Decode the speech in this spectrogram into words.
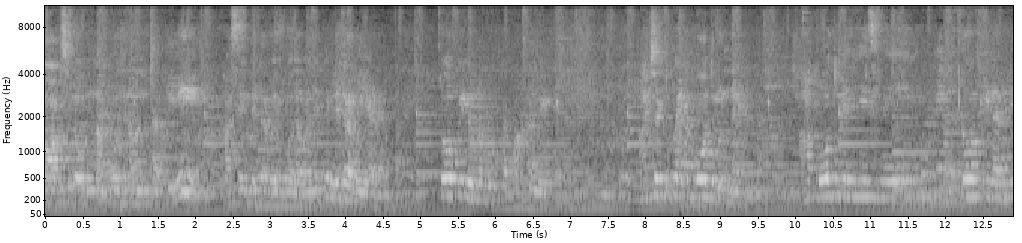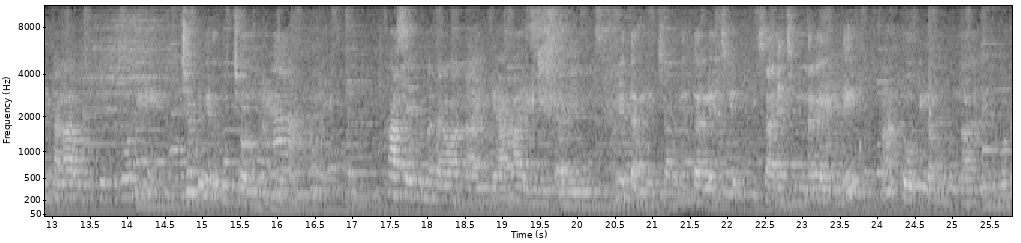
బాక్స్లో ఉన్న భోజనం అంతా తిని కాసేపు నిద్రపోయిపోదామని చెప్పి నిద్రపోయాడంట. టోపీలు ఉన్న బుట్ట పక్కన పెట్టాడు. ఆ చెట్టు పైన కోతులు ఉన్నాయంట. ఆ కోతులు ఏం చేసినాయి? టోపీలన్నీ తలా ఒకటి పెట్టుకొని చెట్టు మీద కూర్చొని ఉన్నాయంట కాసేపు ఉన్న తర్వాత ఈ వ్యాపారం ఏం చేశాడు? నిద్ర లేచాడు. నిద్ర లేచి సరే చిన్నగా వెళ్ళి టోపీలు అమ్ముకుందామని చెప్పి గుట్ట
